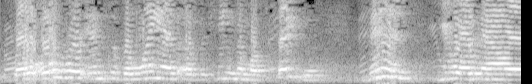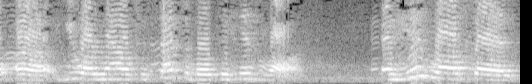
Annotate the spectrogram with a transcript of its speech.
go over into the land of the kingdom of Satan, then you are now uh, you are now susceptible to his laws. And his law says,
